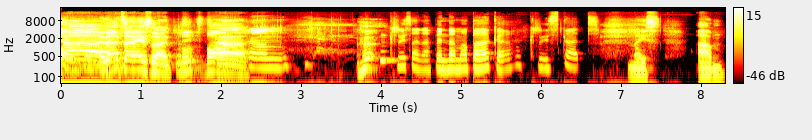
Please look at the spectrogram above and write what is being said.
ah, that's a nice one. Next. ah, Um, chris anapenda mapaka. Chris cat nice. Um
